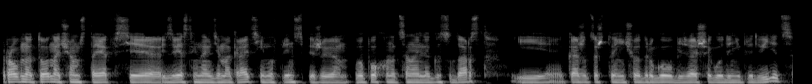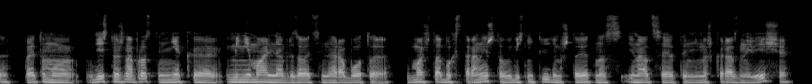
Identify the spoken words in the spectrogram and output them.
ровно то, на чем стоят все известные нам демократии, и мы, в принципе, живем в эпоху национализма национальных государств, и кажется, что ничего другого в ближайшие годы не предвидится. Поэтому здесь нужна просто некая минимальная образовательная работа в масштабах страны, чтобы объяснить людям, что этнос и нация — это немножко разные вещи,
